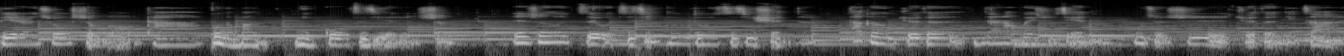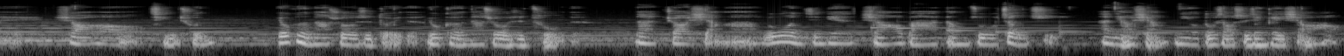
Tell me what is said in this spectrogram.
别人说什么，他不能帮你过自己的人生。人生只有自己，路都是自己选的。他可能觉得你在浪费时间，或者是觉得你在消耗青春。有可能他说的是对的，有可能他说的是错的。那就要想啊，如果你今天想要把它当做正直，那你要想你有多少时间可以消耗。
